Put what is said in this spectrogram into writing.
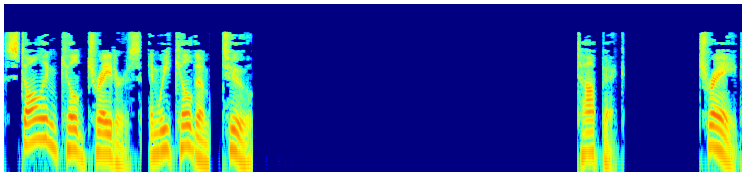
Stalin killed traitors, and we kill them, too. Trade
